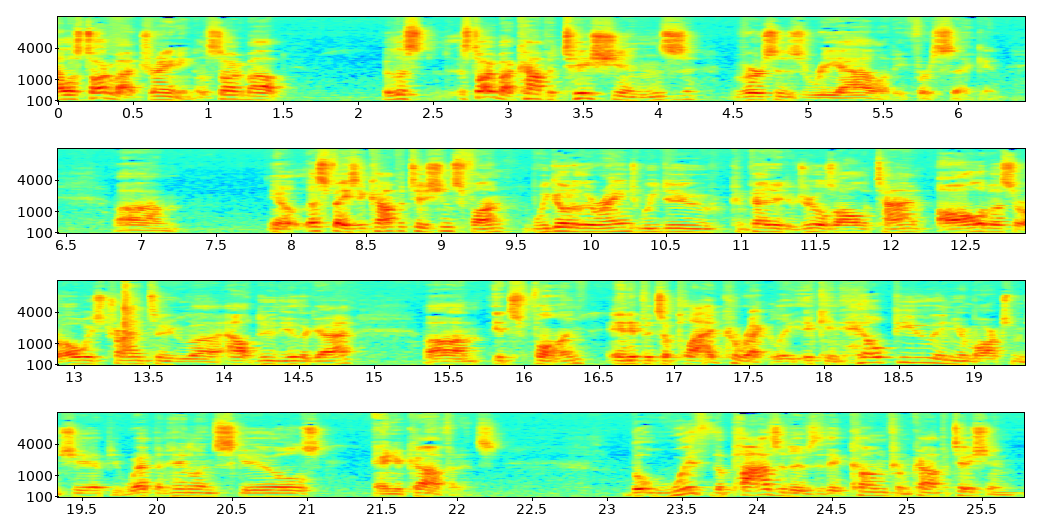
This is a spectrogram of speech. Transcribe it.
Now let's talk about training. Let's talk about let's let's talk about competitions versus reality for a second. Um, you know, let's face it, competition's fun. We go to the range, we do competitive drills all the time. All of us are always trying to uh, outdo the other guy. Um, it's fun, and if it's applied correctly, it can help you in your marksmanship, your weapon handling skills, and your confidence. But with the positives that come from competition,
